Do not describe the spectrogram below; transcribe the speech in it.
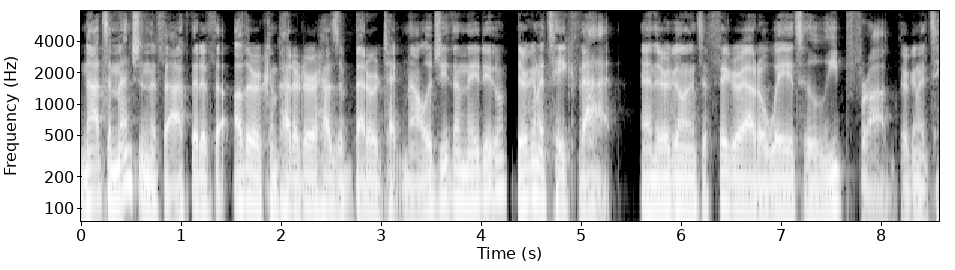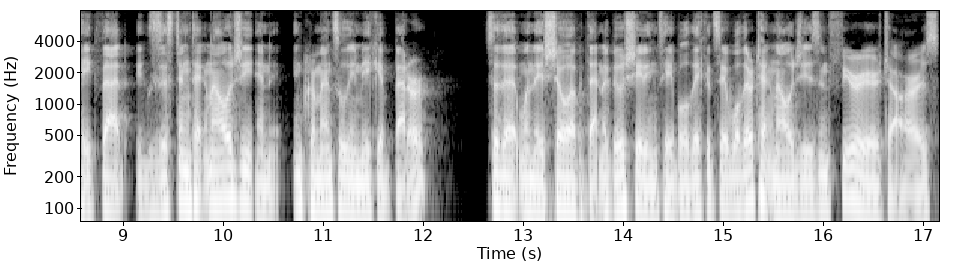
Not to mention the fact that if the other competitor has a better technology than they do, they're going to take that and they're going to figure out a way to leapfrog. They're going to take that existing technology and incrementally make it better so that when they show up at that negotiating table, they could say, well, their technology is inferior to ours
